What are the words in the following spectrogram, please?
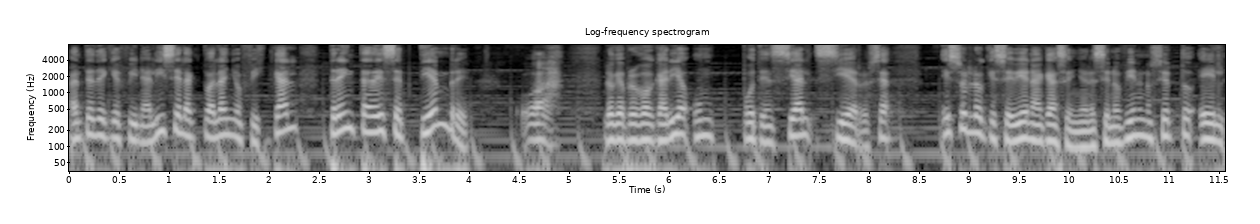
antes de que finalice el actual año fiscal 30 de septiembre. Lo que provocaría un potencial cierre. O sea, eso es lo que se viene acá, señores. Se nos viene, ¿no es cierto?, el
